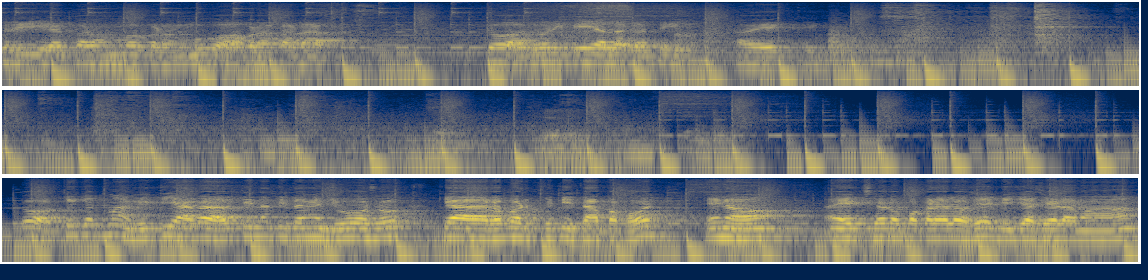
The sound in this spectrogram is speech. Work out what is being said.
થ્રી અકડમ બકડમ અંબુ આપણા કાઢા તો આ દોરી બે અલગ હતી. હવે એક થઈ તો હકીકતમાં વીંટી આગળ હલતી નથી. તમે જુઓ છો કે આ રબડ સ્થિતિસ્થાપક હોય. એનો એક છેડો પકડેલો છે, બીજા છેડામાં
